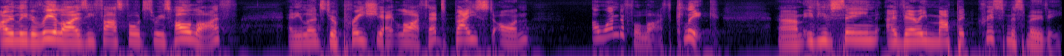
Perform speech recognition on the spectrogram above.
only to realize he fast forwards through his whole life and he learns to appreciate life. That's based on A Wonderful Life. Click. Um, if you've seen a very Muppet Christmas movie,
